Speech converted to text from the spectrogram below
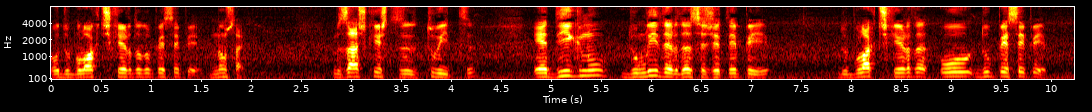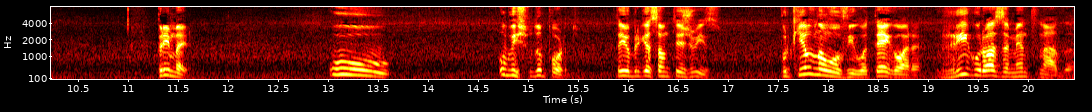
ou do Bloco de Esquerda ou do PCP, não sei mas acho que este tweet é digno do líder da CGTP, do Bloco de Esquerda ou do PCP. Primeiro, o, o Bispo do Porto tem a obrigação de ter juízo, porque ele não ouviu até agora rigorosamente nada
